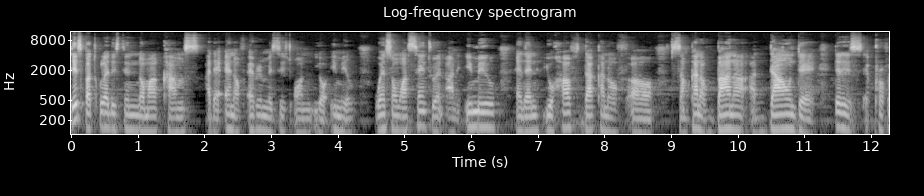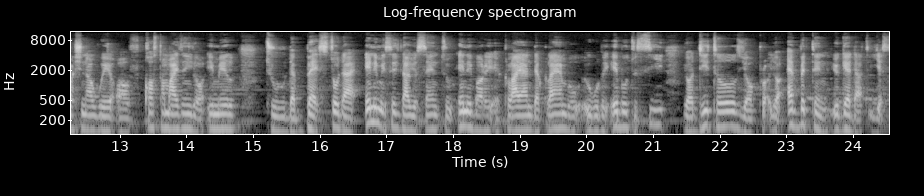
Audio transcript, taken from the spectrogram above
this particular distinct normal comes at the end of every message on your email. When someone sent you an, an email and then you have that kind of uh, some kind of banner down there, that is a professional way of customizing your email to the best so that any message that you send to anybody a client the client will, will be able to see your details your your everything you get that yes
